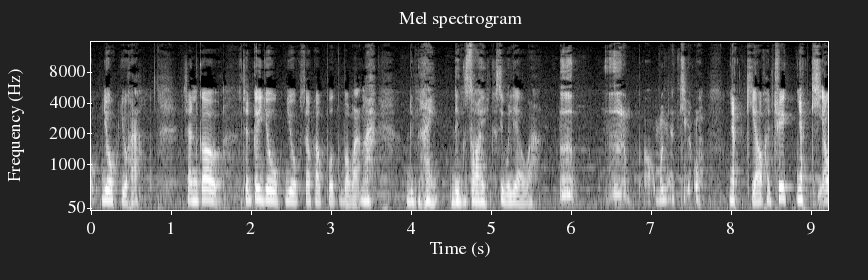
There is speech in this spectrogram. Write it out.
กโยกอยู่ค่ะ ฉันก็ฉันก็โยกโยกสักพักพวกก็บอกว่ามาดึงให้ดึงซอยสิบเรียวว่ะอึบอึบออกมายักเขียวยักเขียวค่ะเช็คยักเขียว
